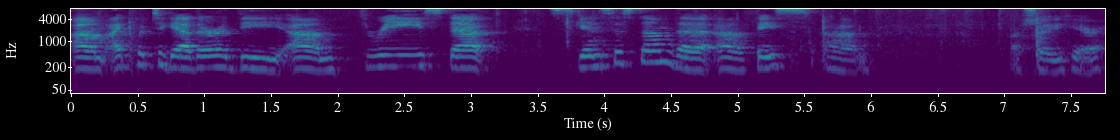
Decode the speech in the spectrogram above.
um, I put together the um, three-step skin system, the uh, face, um, I'll show you here,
